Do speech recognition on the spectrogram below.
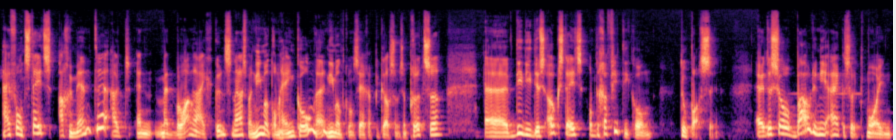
hij vond steeds argumenten uit, en met belangrijke kunstenaars, waar niemand omheen kon. Hè, niemand kon zeggen Picasso is een prutser. Uh, die hij dus ook steeds op de graffiti kon toepassen. Uh, dus zo bouwde hij eigenlijk een soort mooi,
